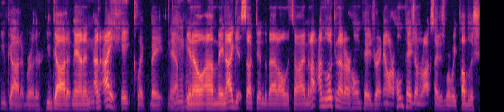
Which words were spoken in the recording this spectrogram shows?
You got it, brother. You got it, man. And, Mhm. and I hate clickbait. Yeah. Mhm. You know, I mean, I get sucked into that all the time. And I, I'm looking at our homepage right now. Our homepage on Rokslide is where we publish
